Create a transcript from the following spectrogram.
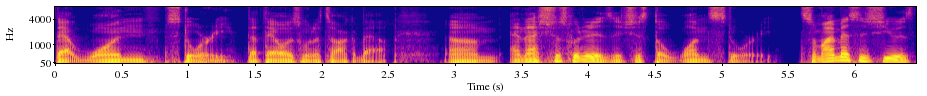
that one story that they always want to talk about. Um, and that's just what it is. It's just the one story. So my message to you is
